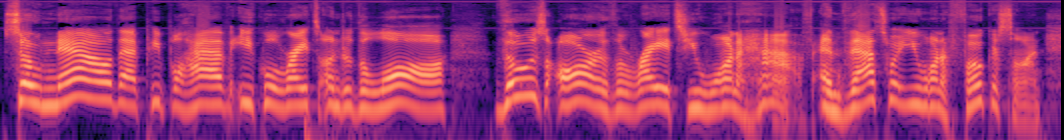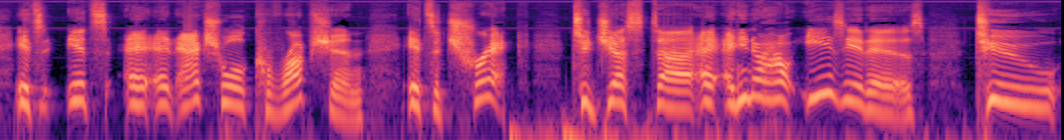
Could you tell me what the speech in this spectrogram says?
So now that people have equal rights under the law, those are the rights you want to have. And that's what you want to focus on. It's, it's a, an actual corruption. It's a trick to just, uh, and, and you know how easy it is to,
